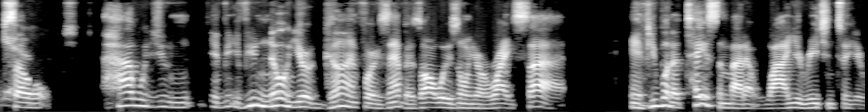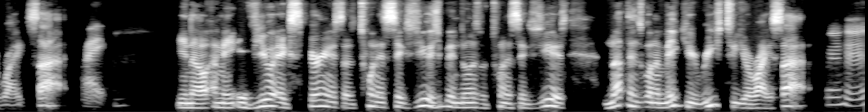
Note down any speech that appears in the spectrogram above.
Yeah. So how would you if if you know your gun, for example, is always on your right side, if you want to tase somebody, why you're reaching to your right side? Right. You know, I mean, if you're experienced of 26 years, you've been doing this for 26 years, nothing's going to make you reach to your right side. Mm-hmm.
